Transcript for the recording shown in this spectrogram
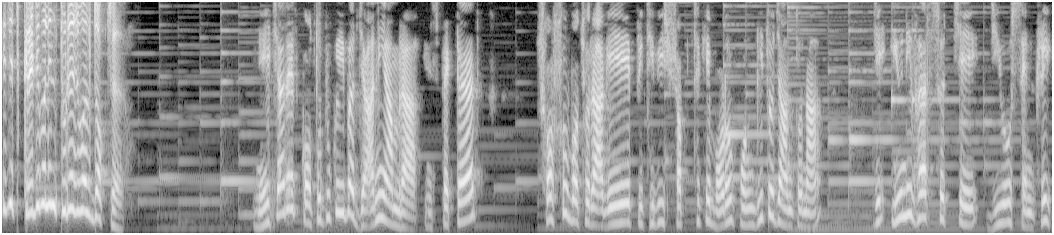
Is it credible in today's world, doctor? নেচারের কতটুকুই বা জানি আমরা ইন্সপেক্টর ছশো বছর আগে পৃথিবীর সব থেকে বড় পণ্ডিতও জানতো না যে ইউনিভার্স হচ্ছে জিওসেন্ট্রিক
